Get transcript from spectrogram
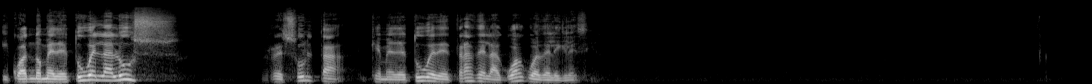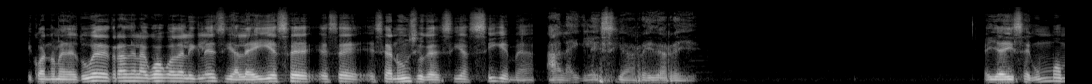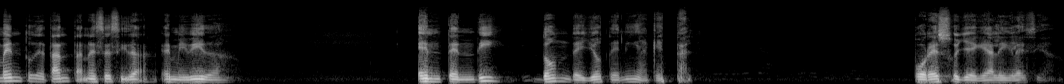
Y cuando me detuve en la luz, resulta que me detuve detrás de la guagua de la iglesia. Y cuando me detuve detrás de la guagua de la iglesia, leí ese, ese, ese anuncio que decía, sígueme a la iglesia, Rey de Reyes. Ella dice, en un momento de tanta necesidad en mi vida, entendí dónde yo tenía que estar. Por eso llegué a la iglesia.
